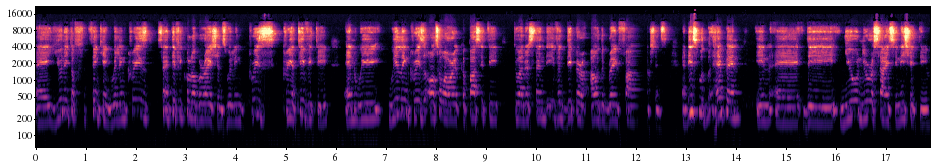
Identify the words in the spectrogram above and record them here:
unit of thinking will increase scientific collaborations, will increase creativity, and we will increase also our capacity to understand even deeper how the brain functions. And this would happen in uh, the new neuroscience initiative,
